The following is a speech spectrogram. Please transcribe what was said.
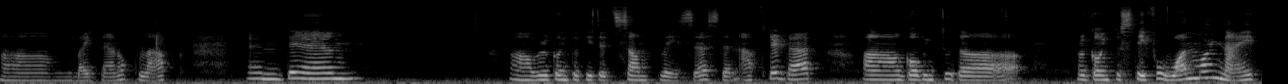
um, by 10 o'clock. And then, uh, we're going to visit some places. Then after that, uh, going to the we're going to stay for one more night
